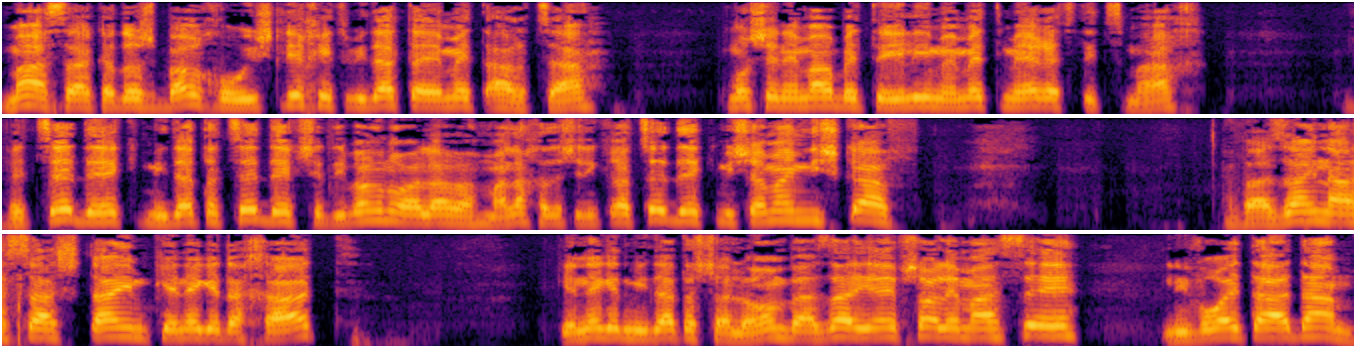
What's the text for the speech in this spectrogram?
מה עשה הקדוש ברוך הוא? השליך את מידת האמת ארצה, כמו שנאמר בתהילים, אמת מארץ תצמח, וצדק, מידת הצדק, שדיברנו על המהלך הזה שנקרא צדק, משמיים נשקף. ואזי נעשה שתיים כנגד אחת, כנגד מידת השלום, ואזי יהיה אפשר למעשה לברוא את האדם.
